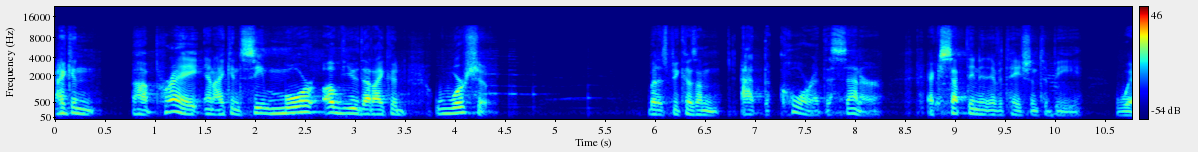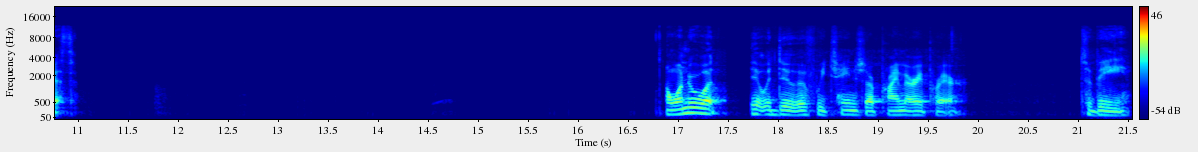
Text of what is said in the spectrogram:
I can uh, pray and I can see more of you that I could worship. But it's because I'm at the core, at the center, accepting an invitation to be with. I wonder what it would do if we changed our primary prayer to be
